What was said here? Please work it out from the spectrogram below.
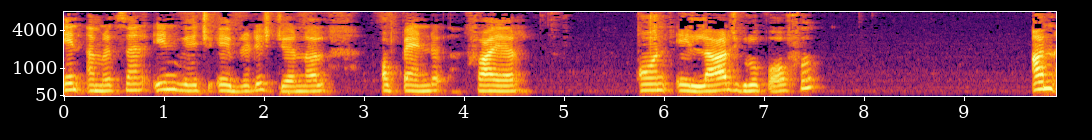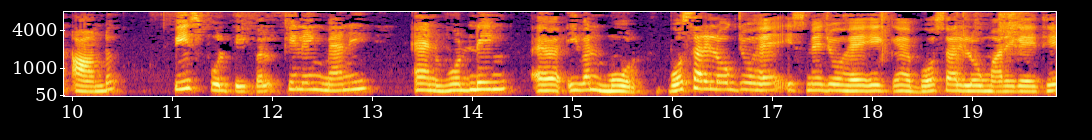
in Amritsar in which a British general opened fire on a large group of unarmed, peaceful people, killing many and wounding uh, even more. बहुत सारे लोग जो है इसमें जो है एक बहुत सारे लोग मारे गए थे।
